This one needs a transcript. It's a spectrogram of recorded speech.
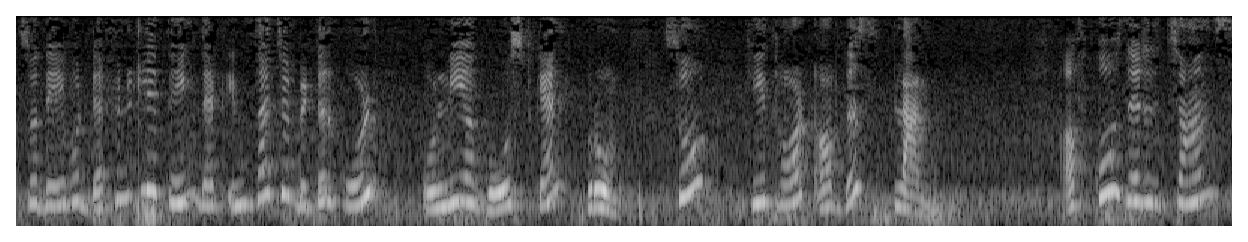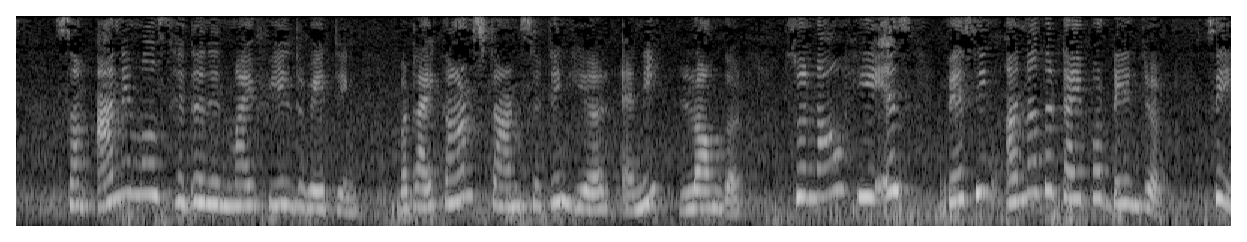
so they would definitely think that in such a bitter cold only a ghost can roam. So he thought of this plan. Of course there is a chance some animals hidden in my field waiting but i can't stand sitting here any longer. So now he is facing another type of danger See,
